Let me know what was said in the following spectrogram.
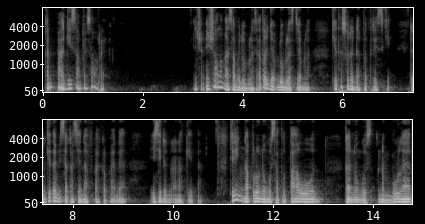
Kan pagi sampai sore. Insya, insya Allah nggak sampai 12 atau 12 jam lah. Kita sudah dapat rezeki dan kita bisa kasih nafkah kepada istri dan anak kita. Jadi nggak perlu nunggu satu tahun, nggak nunggu enam bulan,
